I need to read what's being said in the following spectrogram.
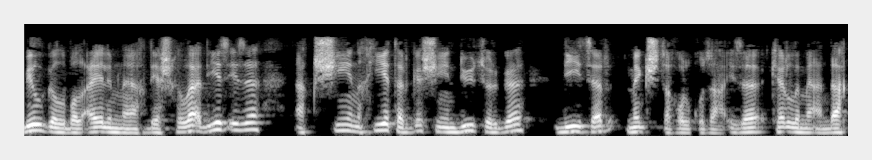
بلقل بول. علم ناخ. ديشخلا ديز إذا أقشين خيترغ شين دوترغ ديتر مكشتغل قزع إذا كرل ما عندك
